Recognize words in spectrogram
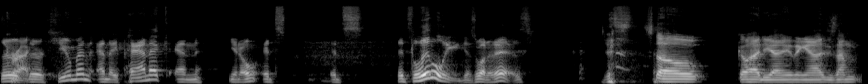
they're Correct. they're human and they panic, and you know, it's it's it's little league is what it is. so go ahead. You got anything else? I'm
